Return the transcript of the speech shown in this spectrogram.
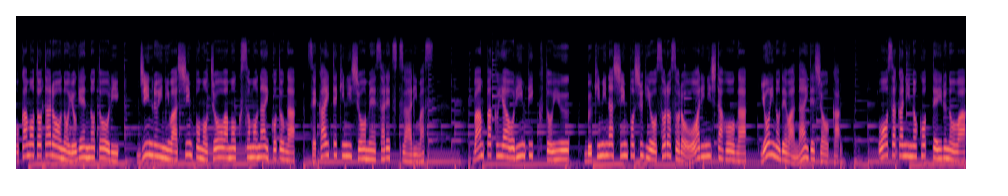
う。岡本太郎の予言の通り、人類には進歩も調和もクソもないことが、世界的に証明されつつあります。万博やオリンピックという不気味な進歩主義をそろそろ終わりにした方が良いのではないでしょうか。大阪に残っているのは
